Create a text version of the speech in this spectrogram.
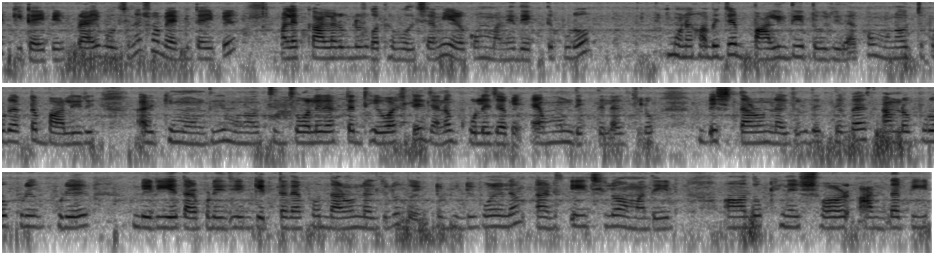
একই টাইপের প্রায় বলছি না, সব একই টাইপের মানে কালারগুলোর কথা বলছি আমি। এরকম মানে দেখতে পুরো মনে হবে যে বালি দিয়ে তৈরি, দেখো। মনে হচ্ছে পুরো একটা বালির আর কি মন্দির। মনে হচ্ছে জলের একটা ঢেউ আসলে যেন গলে যাবে। এমন দেখতে লাগছিল। বেশ দারুণ লাগছিল দেখতে। ব্যাস, আমরা পুরোপুরি ঘুরে বেরিয়ে তারপরে যে গেটটা দেখো, দারুণ লাগছিল। তো একটু ভিডিও করে নিলাম। আর এই ছিল আমাদের দক্ষিণেশ্বর আদ্যাপীঠ,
